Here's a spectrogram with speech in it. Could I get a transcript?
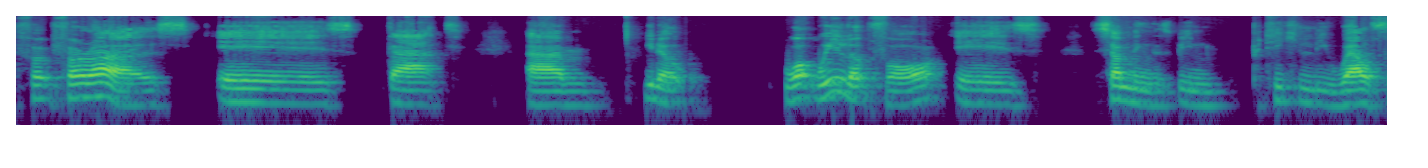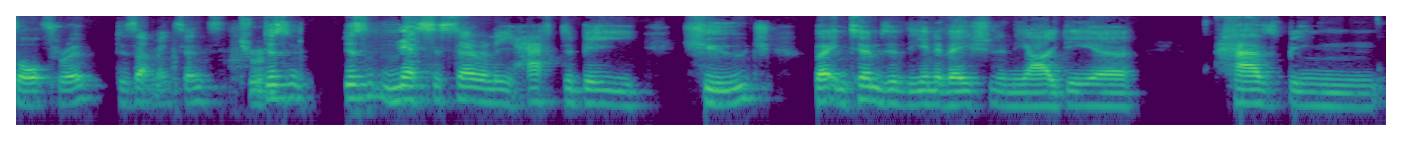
for for us is that um, you know what we look for is something that's been particularly well thought through. Does that make sense? True. Doesn't doesn't necessarily have to be huge, but in terms of the innovation and the idea has been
